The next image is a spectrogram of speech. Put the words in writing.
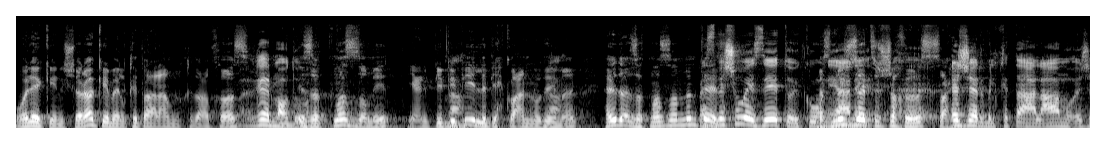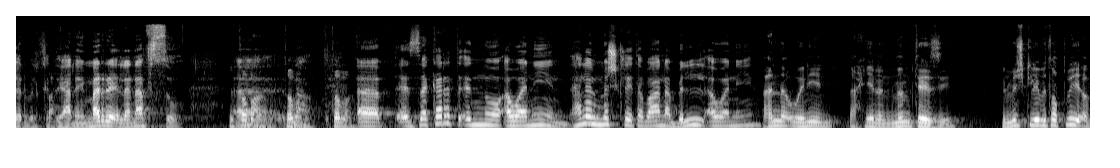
ولكن الشراكة بين القطاع العام والقطاع الخاص غير موضوع. إذا تنظمت يعني ال PPP اللي بيحكوا عنه دائما نعم. هيدا إذا تنظم ممتاز. بس مش هو ذاته يكون بس يعني مش ذات الشخص صحيح. إجر بالقطاع العام وإجر بالقطاع يعني يمرق لنفسه. طبعا آه طبعا نعم. طبعا. آه ذكرت إنه قوانين هل المشكلة تبعنا بالقوانين عندنا قوانين أحيانا ممتازة. المشكلة بتطبيقها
